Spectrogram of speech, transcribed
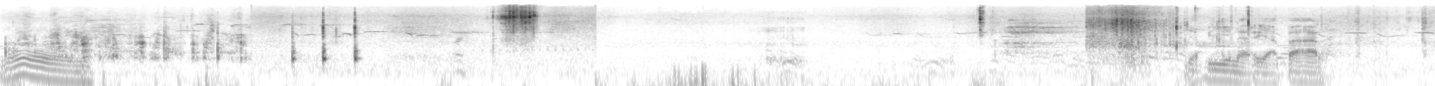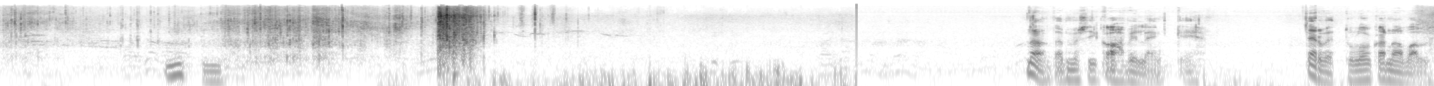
Noin. Ja viineriä päälle. Mm-hmm. Nämä on tämmöisiä kahvilenkkejä. Tervetuloa kanavalle.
